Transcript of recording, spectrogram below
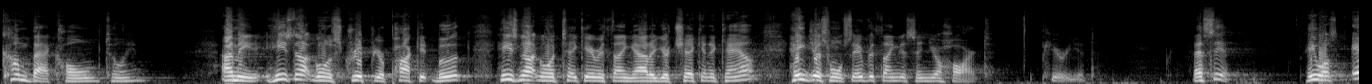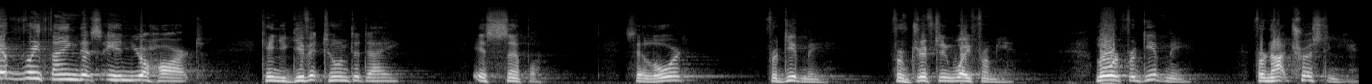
Come back home to Him. I mean, He's not going to strip your pocketbook. He's not going to take everything out of your checking account. He just wants everything that's in your heart. Period. That's it. He wants everything that's in your heart. Can you give it to Him today? It's simple. Say, Lord, forgive me for drifting away from you. Lord, forgive me for not trusting you.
